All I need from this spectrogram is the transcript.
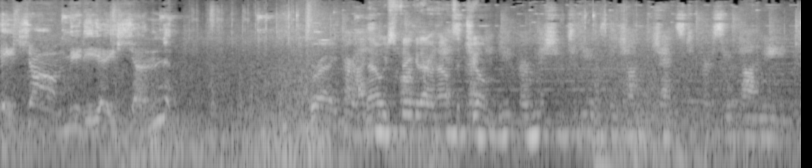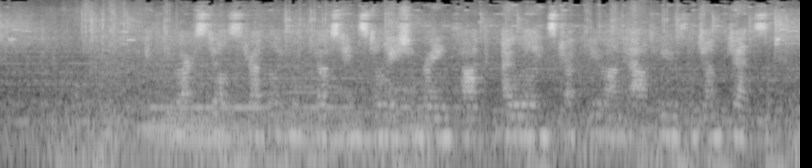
HR mediation. Right, Horizon Now he's figured out how to jump. you permission to use the jump jets to pursue Donnie. If you are still struggling with post installation brain fog, I will instruct you on how to use the jump jets.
